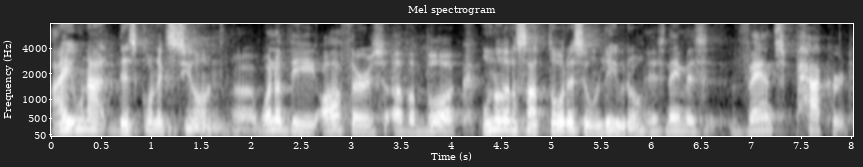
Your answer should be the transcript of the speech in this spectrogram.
Hay una desconexión. Uh, one of the authors of a book, Uno de los autores de un libro his name is Vance Packard.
